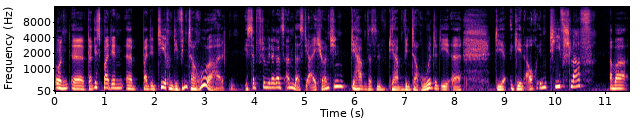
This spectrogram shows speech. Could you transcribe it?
Und äh, das ist bei den, äh, bei den Tieren, die Winterruhe halten, ist das schon wieder ganz anders. Die Eichhörnchen, die haben, das, die haben Winterruhe, die, äh, die gehen auch in Tiefschlaf. Aber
